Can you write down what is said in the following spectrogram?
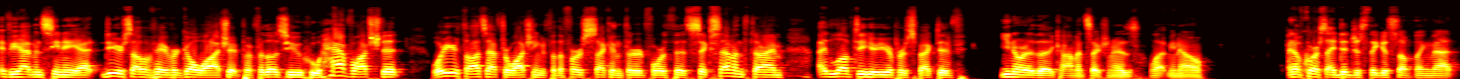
If you haven't seen it yet, do yourself a favor, go watch it. But for those of you who have watched it, what are your thoughts after watching it for the first, second, third, fourth, fifth, sixth, seventh time? I'd love to hear your perspective. You know where the comment section is. Let me know. And of course, I did just think of something that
